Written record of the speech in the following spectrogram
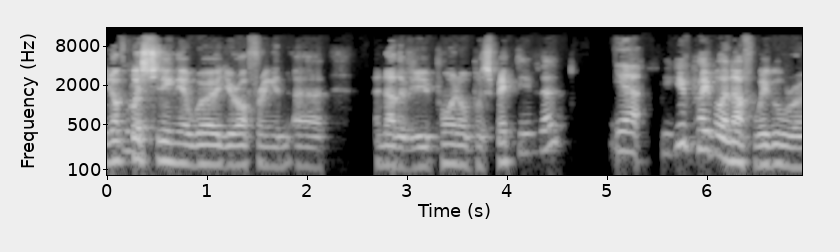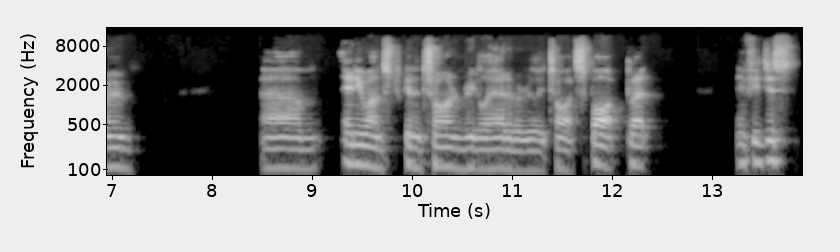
You're not questioning their word. You're offering an, uh, another viewpoint or perspective. That Yeah. you give people enough wiggle room. Um, anyone's going to try and wriggle out of a really tight spot, but if you just,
